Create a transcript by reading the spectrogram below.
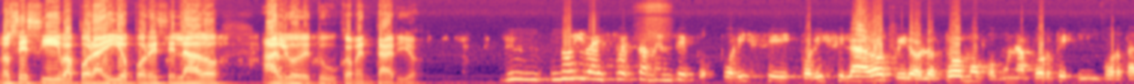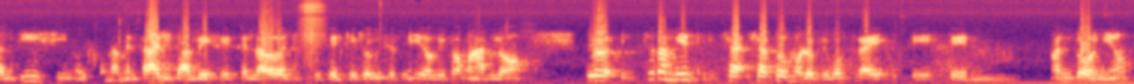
No sé si iba por ahí o por ese lado algo de tu comentario. No iba exactamente por ese, por ese lado, pero lo tomo como un aporte importantísimo y fundamental, y tal vez es el lado desde el que yo hubiese tenido que tomarlo. Pero yo también ya, tomo lo que vos traes, este, Antonio.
